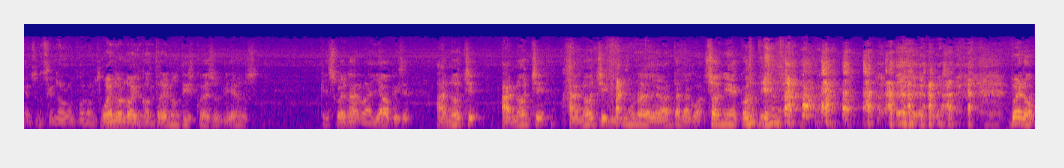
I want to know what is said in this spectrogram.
Eso sí no lo conozco. Bueno, lo encontré en un disco de esos viejos que suena rayado, que dice, anoche, anoche, anoche, ¡pam! uno le levanta la agua, soñé contigo. bueno,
